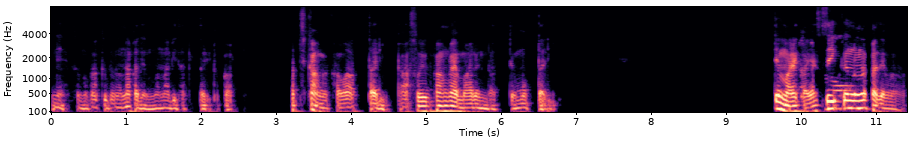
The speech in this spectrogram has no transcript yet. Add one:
ね、その学部の中での学びだったりとか、価値観が変わったり、あ、そういう考えもあるんだって思ったり。でもあれか、安井くんの中では、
